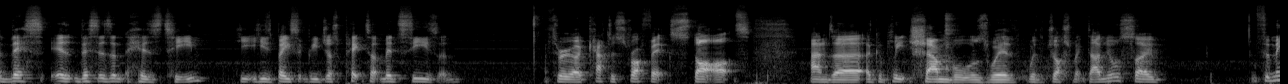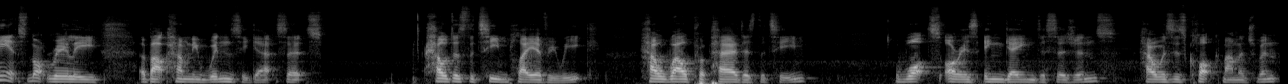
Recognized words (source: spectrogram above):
this is this isn't his team. He he's basically just picked up mid-season through a catastrophic start and a, a complete shambles with with Josh McDaniels. So for me, it's not really about how many wins he gets. It's how does the team play every week? How well prepared is the team? What are his in-game decisions? How is his clock management?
